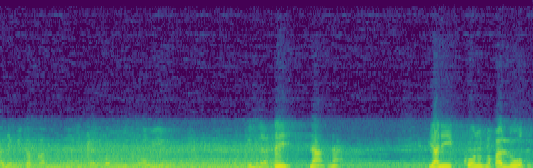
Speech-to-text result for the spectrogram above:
هل هي مشتقة من كلمة لغوية مناسبة اي نعم. نعم يعني كونه يقال لوطي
